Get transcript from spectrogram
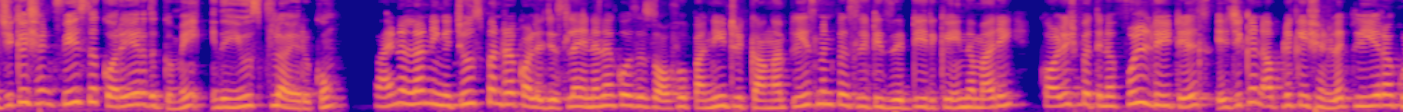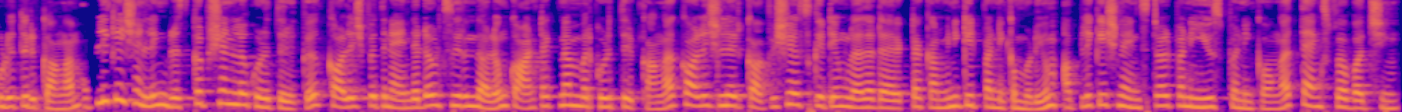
எஜுகேஷன் ஃபீஸை குறையிறதுக்குமே இது யூஸ்ஃபுல்லாக இருக்கும். ஃபைனலாக நீங்கள் சூஸ் பண்ணுற காலேஜஸில் என்னென்ன கோர்சஸ் ஆஃபர் பண்ணிட்டு இருக்காங்க பிளேஸ்மெண்ட் ஃபெசிலிட்டிஸ் எப்படி இருக்குது இந்த மாதிரி காலேஜ் பற்றின ஃபுல் டீட்டெயில்ஸ் எஜுகன் அப்ளிகேஷனில் கிளியராக கொடுத்துருக்காங்க. அப்ளிகேஷன் லிங்க் டிஸ்கிரிப்ஷனில் கொடுத்துருக்கு. காலேஜ் பற்றின எந்த டவுட்ஸ் இருந்தாலும் கான்டாக்ட் நம்பர் கொடுத்துருக்காங்க. காலேஜில் இருக்க அஃபிஷியல்ஸ் கிட்டே உங்களால் டேரெக்டாக கம்யூனிகேட் பண்ணிக்க முடியும். அப்ளிகேஷனை இன்ஸ்டால் பண்ணி யூஸ் பண்ணிக்கோங்க. தேங்க்ஸ் ஃபார் வாட்சிங்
